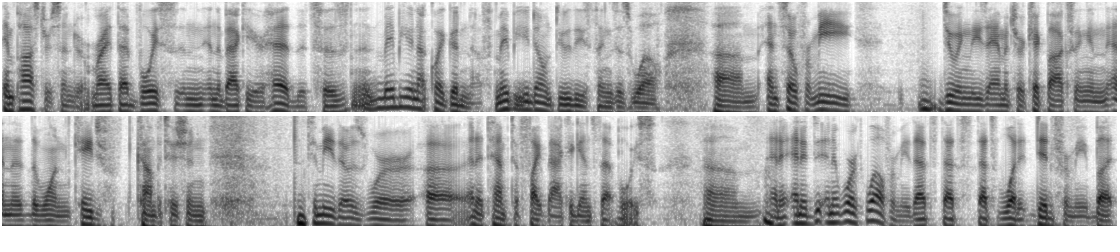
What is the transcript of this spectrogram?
imposter syndrome, right? That voice in, in the back of your head that says, eh, maybe you're not quite good enough. Maybe you don't do these things as well. Um, and so for me, doing these amateur kickboxing and, and the, the one cage competition, to me, those were uh, an attempt to fight back against that voice, um, mm. and it, and it and it worked well for me. That's that's that's what it did for me. But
